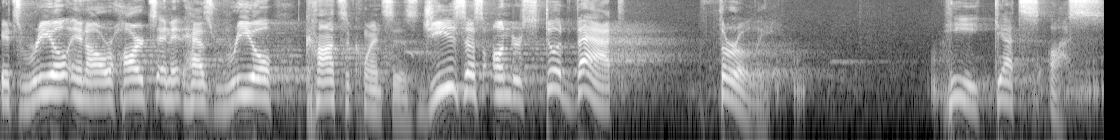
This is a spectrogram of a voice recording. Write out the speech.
It's real in our hearts and it has real consequences. Jesus understood that thoroughly. He gets us.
